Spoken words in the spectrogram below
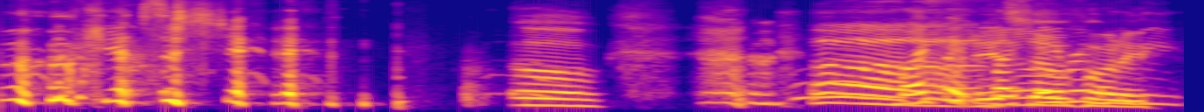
Who gives a shit? Oh. oh, my, fa- it's my so favorite funny. movie.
